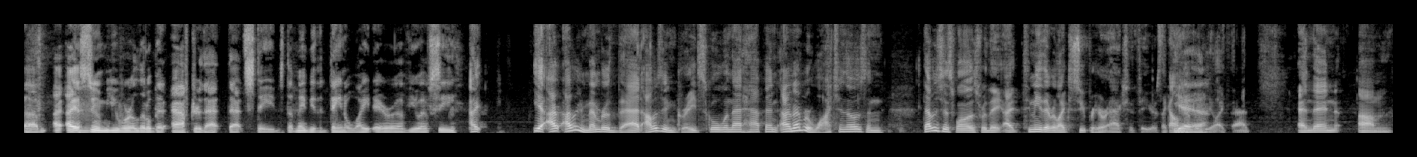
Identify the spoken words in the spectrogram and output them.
um, I, I, hmm. assume you were a little bit after that that stage, that maybe the Dana White era of UFC. I yeah, I, I remember that. I was in grade school when that happened. I remember watching those, and that was just one of those where they, I, to me, they were like superhero action figures. Like I'll yeah. never be like that. And then um,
